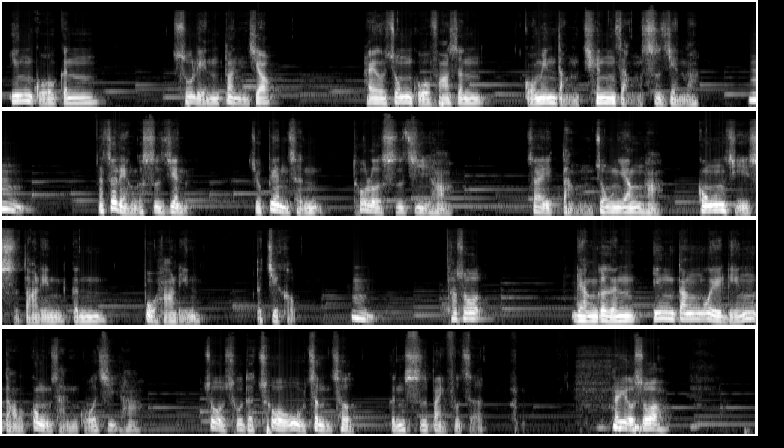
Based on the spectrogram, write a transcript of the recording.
英国跟苏联断交，还有中国发生国民党清长事件吗？嗯，那这两个事件就变成托洛斯基哈在党中央哈攻击斯大林跟布哈林的借口。嗯，他说两个人应当为领导共产国际哈做出的错误政策跟失败负责。他又说，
